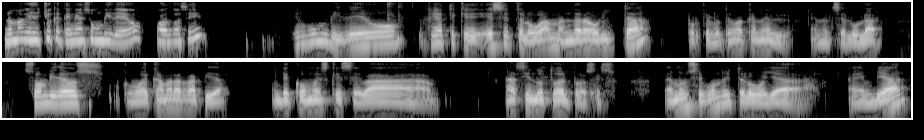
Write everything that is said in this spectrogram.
¿no me habías dicho que tenías un video o algo así? Tengo un video, fíjate que ese te lo voy a mandar ahorita porque lo tengo acá en el, en el celular. Son videos como de cámara rápida de cómo es que se va haciendo todo el proceso. Dame un segundo y te lo voy a, enviar.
